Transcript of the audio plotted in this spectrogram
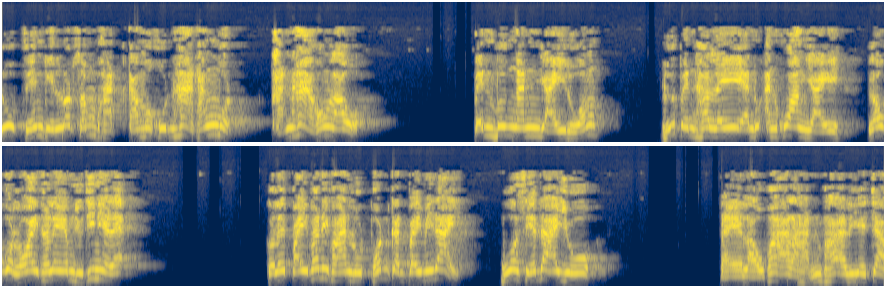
รูปเสียงกลิ่นรสสัมผัสกรรมคุณห้าทั้งหมด ขันห้าของเรา เป็นบึงอันใหญ่หลวง หรือเป็นทะเลอันอันกว้างใหญ่ เราก็ลอยทะเลมอยู่ที่เนี่ยแหละ ก็เลยไปพระนิพพานหลุดพ้นกันไปไม่ได้บัวเสียดายอยู่ แต่เหล่าพระอรหันต์พระอริยเจ้า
